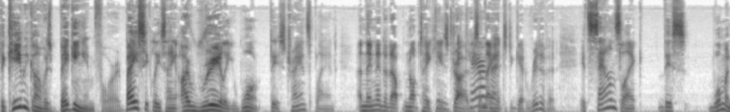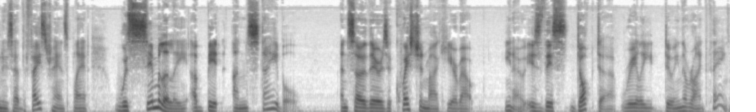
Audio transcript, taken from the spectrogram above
The Kiwi guy was begging him for it, basically saying, "I really want this transplant," and then ended up not taking his take drugs, and they had to get rid of it. It sounds like this woman who's had the face transplant was similarly a bit unstable. And so there is a question mark here about, you know, is this doctor really doing the right thing?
